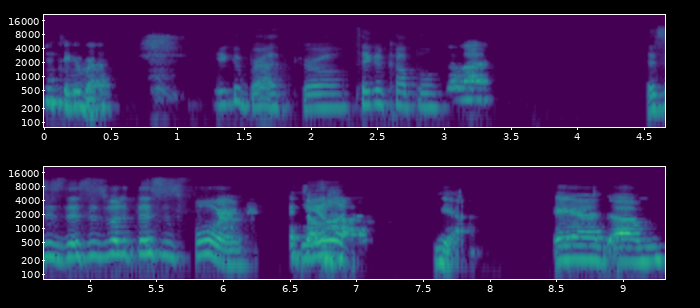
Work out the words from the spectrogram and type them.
take a breath. Take a breath, girl. Take a couple. This is this is what this is for. Yeah. And um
